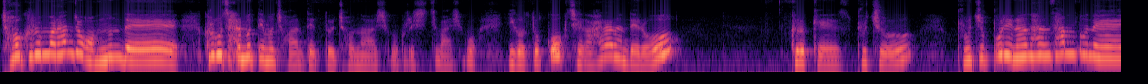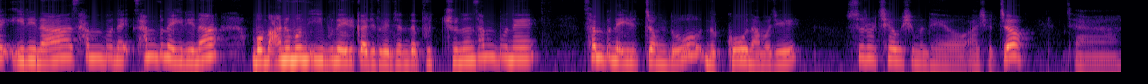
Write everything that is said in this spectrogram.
저 그런 말 한 적 없는데 그리고 잘못되면 저한테 또 전화하시고 그러시지 마시고 이것도 꼭 제가 하라는 대로 그렇게 부추 부추 뿌리는 한 3분의 1이나 3분의 3분의 1이나 뭐 많으면 2분의 1까지도 괜찮은데 부추는 3분의 3분의 1 정도 넣고 나머지 술을 채우시면 돼요. 아셨죠? 자,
